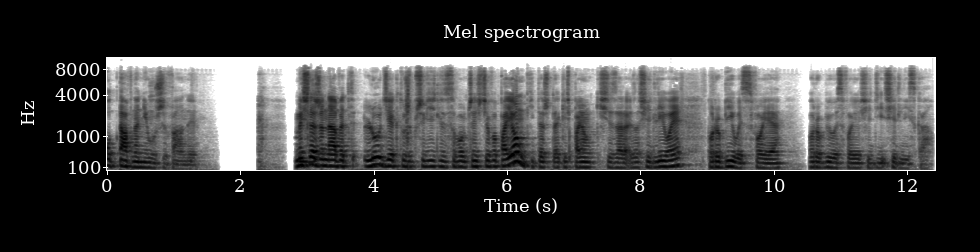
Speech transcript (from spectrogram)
od dawna nieużywany. Myślę, że nawet ludzie, którzy przywieźli ze sobą częściowo pająki, też to jakieś pająki się za- zasiedliły, porobiły swoje, porobiły swoje siedli- siedliska.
